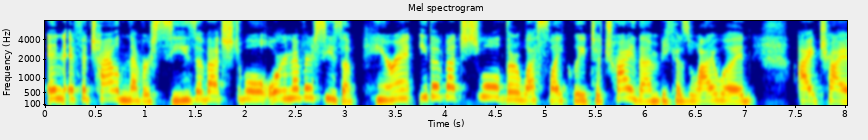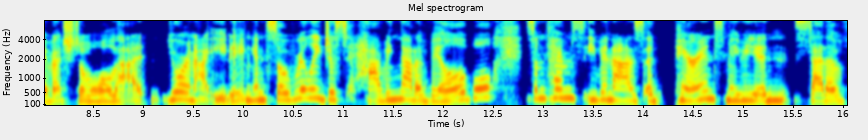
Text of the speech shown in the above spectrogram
And if a child never sees a vegetable or never sees a parent eat a vegetable, they're less likely to try them because why would I try a vegetable that you're not eating? And so, really, just having that available, sometimes even as a parent, maybe instead of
